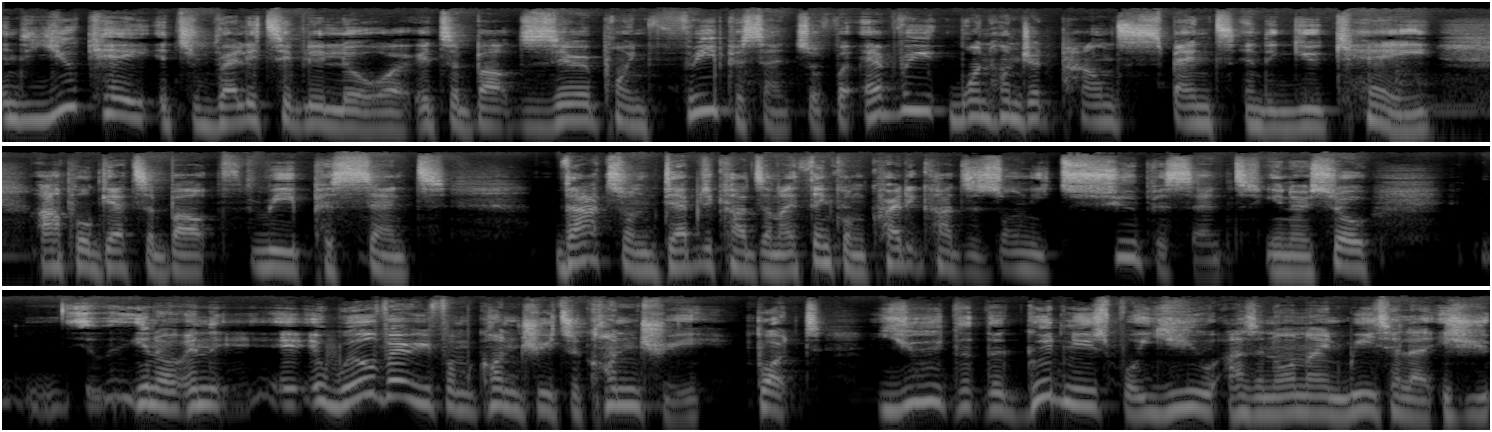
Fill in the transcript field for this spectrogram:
In the UK, it's relatively lower. It's about 0.3%. So for every 100 pounds spent in the UK, Apple gets about 3%. That's on debit cards. And I think on credit cards, it's only 2%, you know, so, you know, and it will vary from country to country, but you, the, the good news for you as an online retailer is you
